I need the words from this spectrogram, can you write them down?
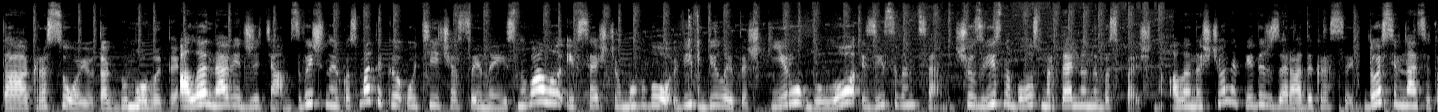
та красою, так би мовити, але навіть життям. Звичної косметики у ті часи не існувало, і все, що могло відбілити шкіру, було зі свинцем, що звісно було смертельно небезпечно. Але на що не підеш заради краси? До 17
